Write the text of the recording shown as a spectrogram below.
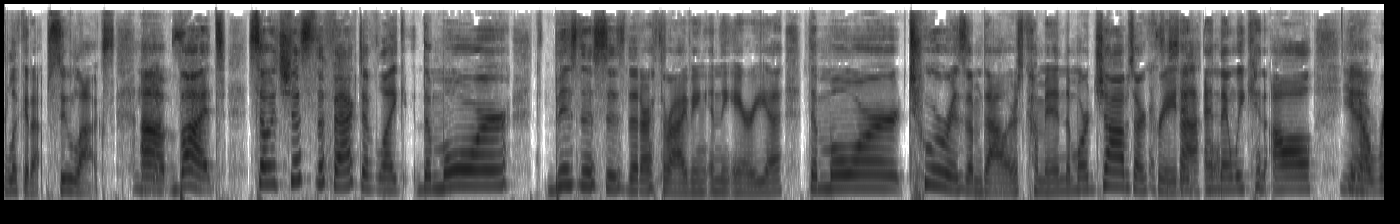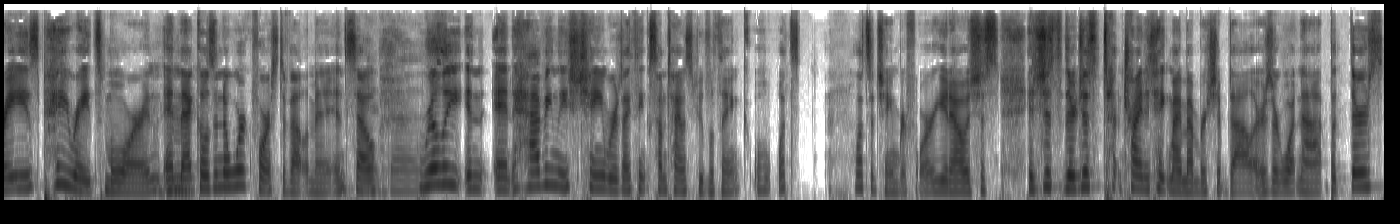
look it up, Soo Locks. Uh, but so it's just the fact of like the more businesses that are thriving in the area, the more tourism dollars come in, the more jobs are created, and then we can all, you Yeah. Mm-hmm. know, raise pay rates more, and, and that goes into workforce development. And so, really, in and having these chambers, I think sometimes people think, well, what's what's a chamber for? You know, it's just it's just they're just t- trying to take my membership dollars or whatnot. But there's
